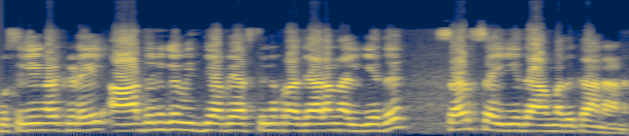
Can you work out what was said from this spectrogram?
മുസ്ലിങ്ങൾക്കിടയിൽ ആധുനിക വിദ്യാഭ്യാസത്തിന് പ്രചാരം നൽകിയത് സർ സയ്യിദ് അഹമ്മദ് ഖാനാണ്.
